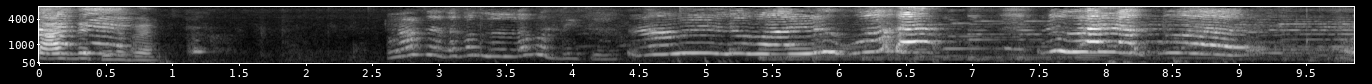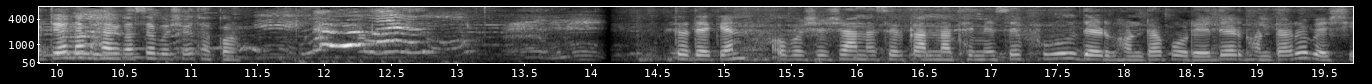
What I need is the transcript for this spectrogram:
চার্জ দিতে হবে। ওটা না ভাইয়ের কাছে বসে থাকো। তো দেখেন, অবশেষে আনাসের কান্না থেমেছে ফুল দেড় ঘণ্টা পরে। দেড় ঘন্টারও বেশি,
